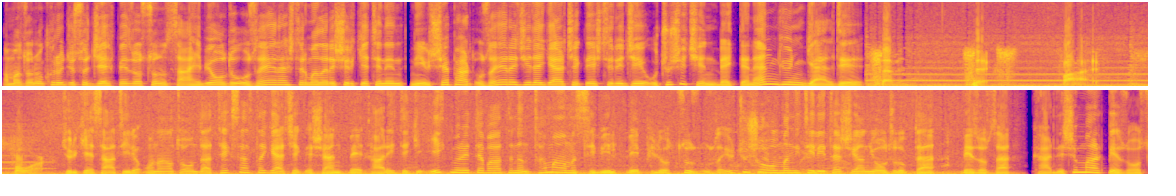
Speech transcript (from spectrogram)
Amazon'un kurucusu Jeff Bezos'un sahibi olduğu uzay araştırmaları şirketinin New Shepard uzay aracıyla gerçekleştireceği uçuş için beklenen gün geldi. Seven, six, five, four, Türkiye saatiyle 16.10'da Teksas'ta gerçekleşen ve tarihteki ilk mürettebatının tamamı sivil ve pilotsuz uzay uçuşu olma niteliği taşıyan yolculukta Bezos'a kardeşi Mark Bezos,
